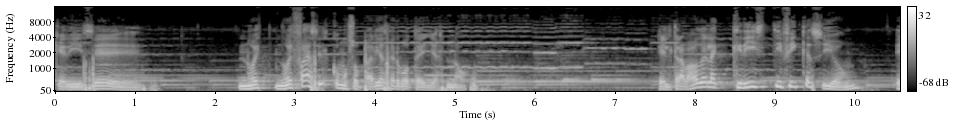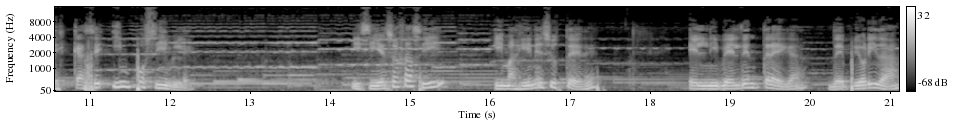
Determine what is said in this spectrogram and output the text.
que dice, no es, no es fácil como sopar y hacer botellas, no. El trabajo de la cristificación es casi imposible. Y si eso es así, imagínense ustedes el nivel de entrega, de prioridad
